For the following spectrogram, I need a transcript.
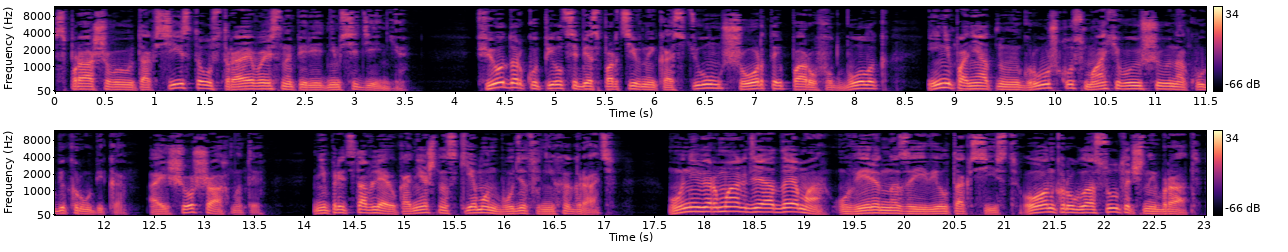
Спрашиваю у таксиста, устраиваясь на переднем сиденье. Федор купил себе спортивный костюм, шорты, пару футболок и непонятную игрушку, смахивающую на кубик Рубика. А еще шахматы. Не представляю, конечно, с кем он будет в них играть. «Универмаг Диадема», — уверенно заявил таксист. «Он круглосуточный, брат».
